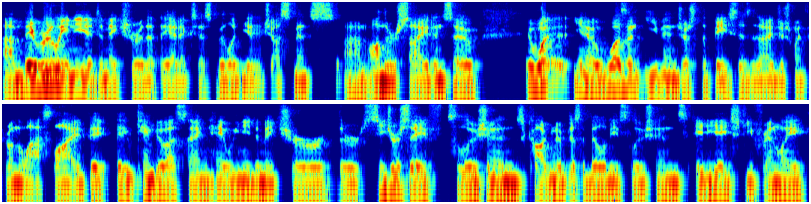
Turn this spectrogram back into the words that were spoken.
um, they really needed to make sure that they had accessibility adjustments um, on their site and so it was you know wasn't even just the bases that i just went through on the last slide. They, they came to us saying hey we need to make sure there's seizure safe solutions cognitive disability solutions adhd friendly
